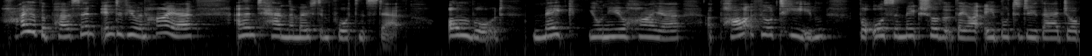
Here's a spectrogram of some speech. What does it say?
hire the person, interview and hire. And then 10, the most important step onboard. Make your new hire a part of your team, but also make sure that they are able to do their job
